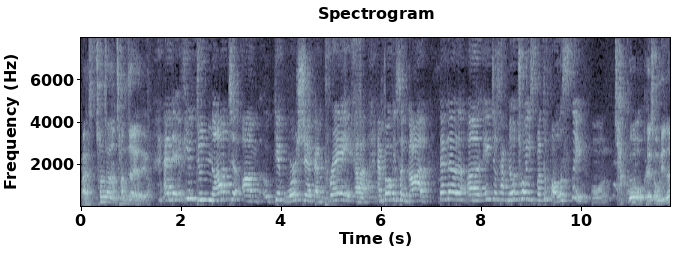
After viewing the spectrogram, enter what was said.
아, 천사는 잠자야 돼요. And if you do not um, give worship and pray uh, and focus on God, then the uh, angels have no choice but to fall asleep. 어, 자꾸 그래서 우리는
